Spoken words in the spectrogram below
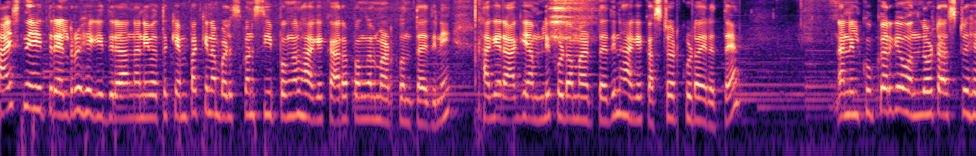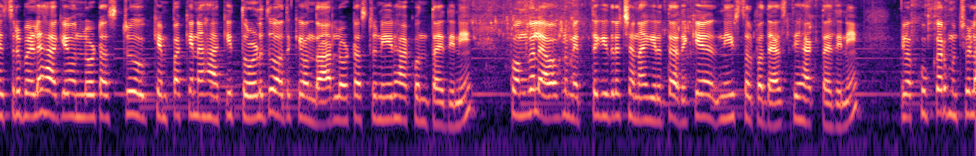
ಹಾಯ್ ಸ್ನೇಹಿತರೆ ಎಲ್ಲರೂ ಹೇಗಿದ್ದೀರಾ? ನಾನು ಇವತ್ತು ಕೆಂಪಕ್ಕಿನ ಬಳಸ್ಕೊಂಡು ಸಿಹಿ ಪೊಂಗಲ್ ಹಾಗೆ ಖಾರ ಪೊಂಗಲ್ ಮಾಡ್ಕೊತಾ ಇದ್ದೀನಿ. ಹಾಗೆ ರಾಗಿ ಅಂಬ್ಲಿ ಕೂಡ ಮಾಡ್ತಾ ಇದ್ದೀನಿ, ಹಾಗೆ ಕಸ್ಟರ್ಡ್ ಕೂಡ ಇರುತ್ತೆ. ನಾನಿಲ್ಲಿ ಕುಕ್ಕರ್ಗೆ ಒಂದು ಲೋಟ ಅಷ್ಟು ಹೆಸರು ಬೇಳೆ ಹಾಗೆ ಒಂದು ಲೋಟ ಅಷ್ಟು ಕೆಂಪಕ್ಕಿನ ಹಾಕಿ ತೊಳೆದು ಅದಕ್ಕೆ ಒಂದು ಆರು ಲೋಟ ಅಷ್ಟು ನೀರು ಹಾಕೊತಾ ಇದ್ದೀನಿ. ಪೊಂಗಲ್ ಯಾವಾಗಲೂ ಮೆತ್ತಗಿದ್ರೆ ಚೆನ್ನಾಗಿರುತ್ತೆ, ಅದಕ್ಕೆ ನೀರು ಸ್ವಲ್ಪ ಜಾಸ್ತಿ ಹಾಕ್ತಾ ಇದ್ದೀನಿ. ಇವಾಗ ಕುಕ್ಕರ್ ಮುಚ್ಚಳ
